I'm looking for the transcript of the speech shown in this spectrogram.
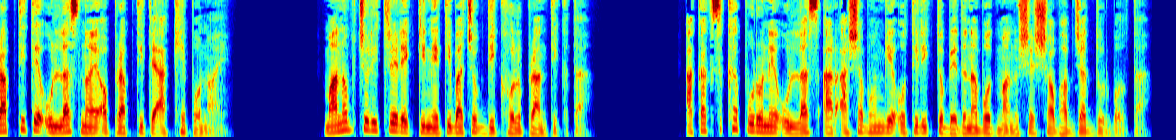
প্রাপ্তিতে উল্লাস নয়, অপ্রাপ্তিতে আক্ষেপও নয়। মানব চরিত্রের একটি নেতিবাচক দিক হল প্রান্তিকতা। আকাঙ্ক্ষা পূরণে উল্লাস আর আশাভঙ্গে অতিরিক্ত বেদনাবোধ মানুষের স্বভাবজাত দুর্বলতা।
